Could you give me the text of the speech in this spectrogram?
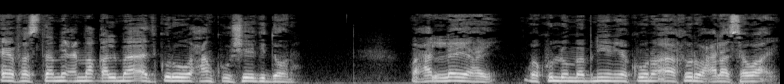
ee fastamic maqal maa adkuruhu waxaan kuu sheegi doono. Waxaa la leeyahay wa kulu mabniyin yakuunu aakhiruhu calaa sawaa'in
